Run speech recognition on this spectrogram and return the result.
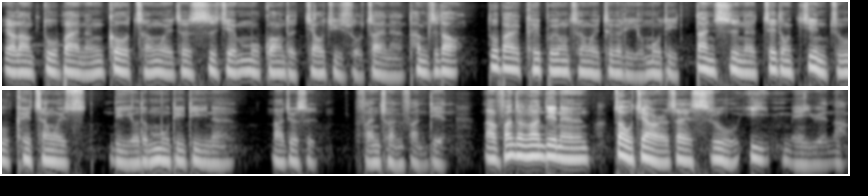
要让杜拜能够成为这世界目光的焦距所在呢。他们知道杜拜可以不用成为这个旅游目的，但是呢，这栋建筑物可以成为旅游的目的地呢，那就是帆船饭店。那帆船饭店呢，造价而在十五亿美元啊，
